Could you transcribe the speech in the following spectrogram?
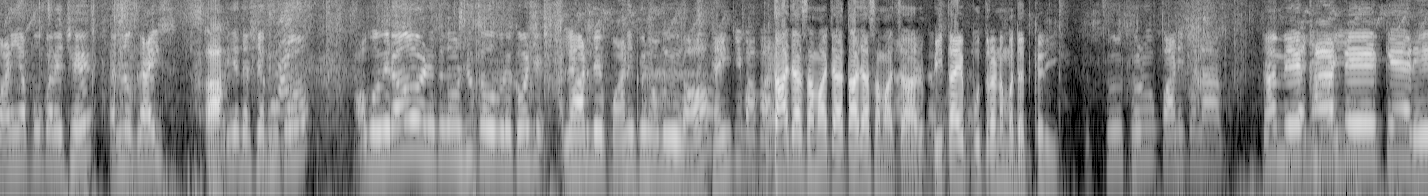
પાણી આપવું પડે છે. હેલો ગાઈસ હા. પ્રિય દર્શક મિત્રો આવો રહો અને તો શું કહું પડે છે? એટલે હાર્દિક પાણી પીને આવો રહો. થેન્ક યુ પાપા. તાજા સમાચાર તાજા સમાચાર. પિતાએ પુત્રને મદદ કરી. થોડું પાણી લાવ. તમે ખાટે કેરે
